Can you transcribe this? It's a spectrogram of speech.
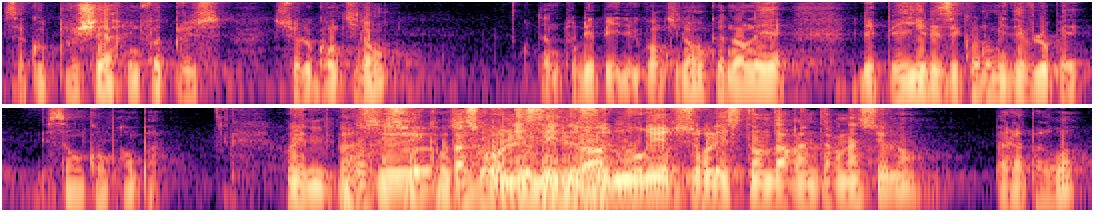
ça coûte plus cher, une fois de plus, sur le continent, dans tous les pays du continent, que dans les, les pays et les économies développées. Et ça, on ne comprend pas. Oui, mais parce, qu'on essaie de se nourrir sur les standards internationaux. Ben, elle n'a pas le droit.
